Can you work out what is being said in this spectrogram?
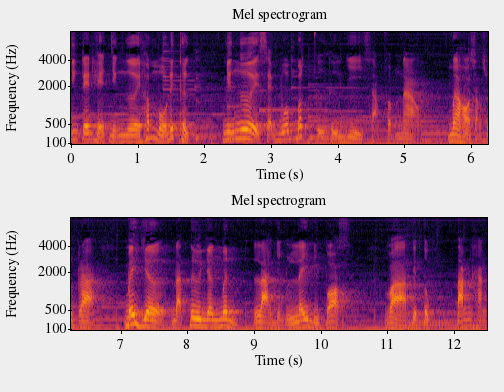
Nhưng trên hết, những người hâm mộ đích thực, những người sẽ mua bất cứ thứ gì, sản phẩm nào mà họ sản xuất ra bây giờ đã tự nhận mình là những lady boss và tiếp tục tăng hàng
